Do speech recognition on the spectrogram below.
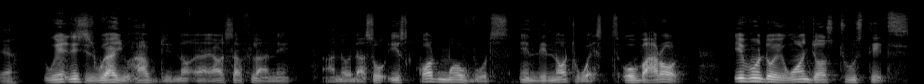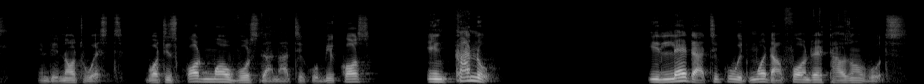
Yeah. Where, this is where you have the uh, Hausa Fulani and. So he scored more votes in the northwest overall, even though he won just two states in the northwest. But he scored more votes than Atiku because in Kano, he led Atiku with more than 400,000 votes.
